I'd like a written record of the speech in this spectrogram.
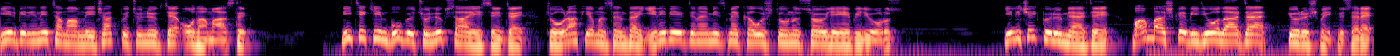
birbirini tamamlayacak bütünlükte olamazdı. Nitekim bu bütünlük sayesinde coğrafyamızın da yeni bir dinamizme kavuştuğunu söyleyebiliyoruz. Gelecek bölümlerde bambaşka videolarda görüşmek üzere.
